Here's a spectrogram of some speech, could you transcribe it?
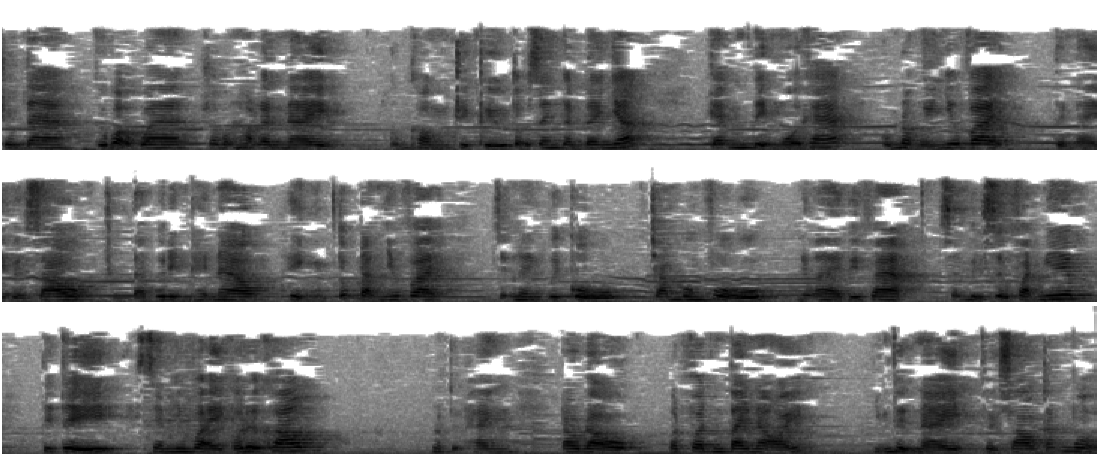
Chúng ta cứ bỏ qua cho bọn họ lần này, cũng không truy cứu tội danh gần đây nhất. Các tỉ muội khác cũng đồng ý như vậy. Từ nay về sau, chúng ta quy định thế nào thì nghiêm túc làm như vậy, dựng lên quy củ trong công phủ, nếu ai vi phạm sẽ bị xử phạt nghiêm. Tỷ tỷ, xem như vậy có được không? Lục Tử Thanh đau đầu, phật phân tay nói, những việc này về sau các muội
